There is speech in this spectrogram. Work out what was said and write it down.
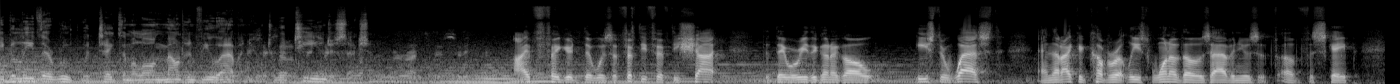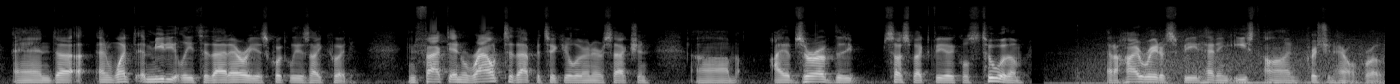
He believed their route would take them along Mountain View Avenue to a T intersection. I figured there was a 50-50 shot that they were either going to go east or west, and that I could cover at least one of those avenues of, of escape, and uh, and went immediately to that area as quickly as I could. In fact, en route to that particular intersection, um, I observed the suspect vehicles, two of them, at a high rate of speed heading east on Christian Herald Road.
